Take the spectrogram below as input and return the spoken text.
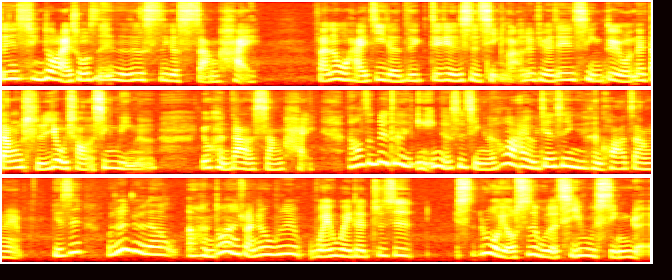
这件事情对我来说是一直是一个伤害。反正我还记得这这件事情啦，就觉得这件事情对我那当时幼小的心灵呢有很大的伤害。然后针对这个影印的事情呢，后来还有一件事情很夸张诶，也是我就觉得呃很多人喜欢就是微微的，就是若有似无的欺负新人，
